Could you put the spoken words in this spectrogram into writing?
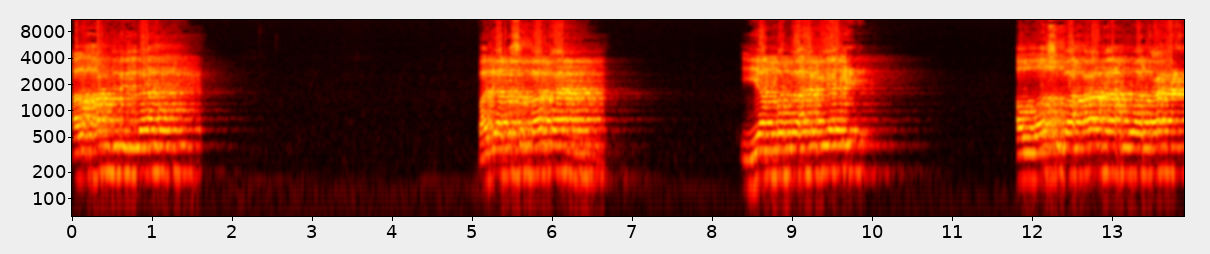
Alhamdulillah pada kesempatan yang berbahagia Allah Subhanahu wa taala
